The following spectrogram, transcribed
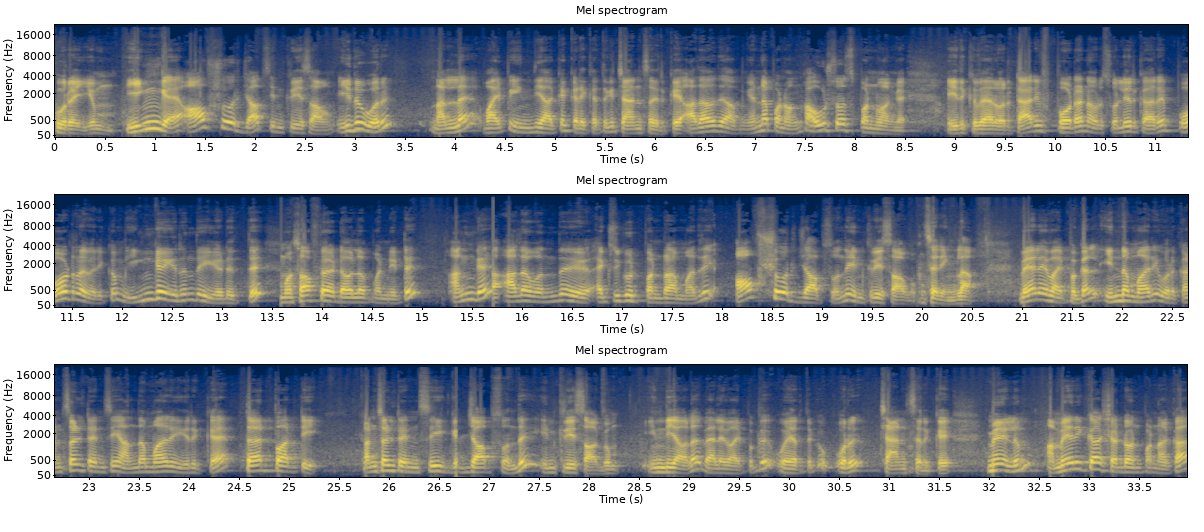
குறையும். இங்கே ஆஃப்ஷோர் ஜாப்ஸ் இன்க்ரீஸ் ஆகும். இது ஒரு நல்ல வாய்ப்பு இந்தியாவுக்கு கிடைக்கிறதுக்கு சான்ஸ் இருக்குது அதாவது அவங்க என்ன பண்ணுவாங்க? அவுட் சோர்ஸ் பண்ணுவாங்க. இதுக்கு வேற ஒரு டாரிஃப் போடன்னு அவர் சொல்லியிருக்காரு. போடுற வரைக்கும் இங்கே இருந்து எடுத்து சாஃப்ட்வேர் டெவலப் பண்ணிவிட்டு அங்கே அதை வந்து எக்ஸிக்யூட் பண்ணுற மாதிரி ஆஃப் ஷோர் ஜாப்ஸ் வந்து இன்க்ரீஸ் ஆகும். சரிங்களா? வேலை வாய்ப்புகள் இந்த மாதிரி ஒரு கன்சல்டன்சி அந்த மாதிரி இருக்க தேர்ட் பார்ட்டி கன்சல்டன்சி ஜாப்ஸ் வந்து இன்க்ரீஸ் ஆகும். இந்தியாவில் வேலைவாய்ப்புக்கு உயரத்துக்கு ஒரு சான்ஸ் இருக்குது மேலும் அமெரிக்கா ஷட் டவுன் பண்ணாக்கா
